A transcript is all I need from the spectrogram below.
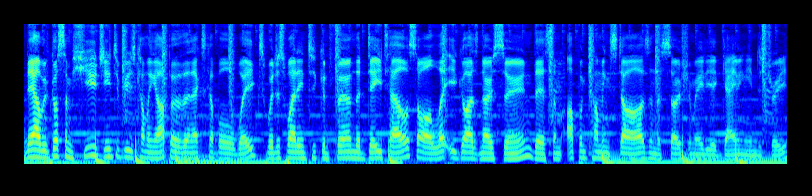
Now, we've got some huge interviews coming up over the next couple of weeks. We're just waiting to confirm the details, so I'll let you guys know soon. There's some up and coming stars in the social media gaming industry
